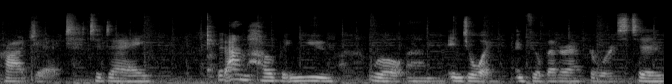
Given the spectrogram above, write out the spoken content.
project today that I'm hoping you will um, enjoy and feel better afterwards too.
